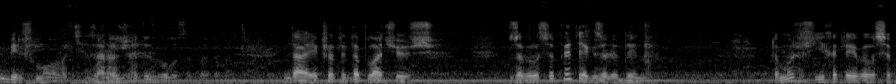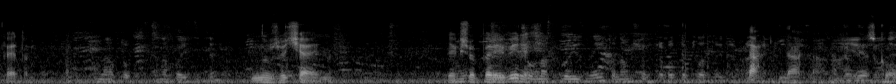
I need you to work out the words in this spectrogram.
більш молодь зараз. же. їхати з велосипедами. Да, якщо ти доплачуєш за велосипед, як за людину, то можеш їхати і велосипедом. На автобусі, на поїзді теж. Ну, звичайно. Якщо Ну, перевірять. Якщо у нас проїзний, то нам ще треба доплатити. Так, так, обов'язково.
